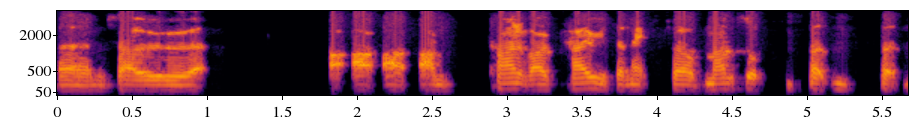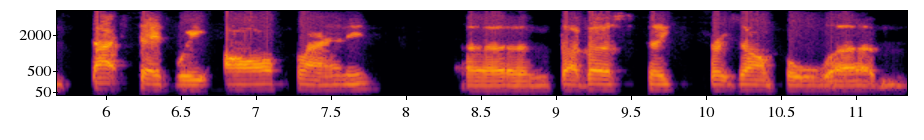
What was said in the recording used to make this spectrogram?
Um, so I, am kind of okay with the next 12 months, but but that said, we are planning um, diversity for example, um,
